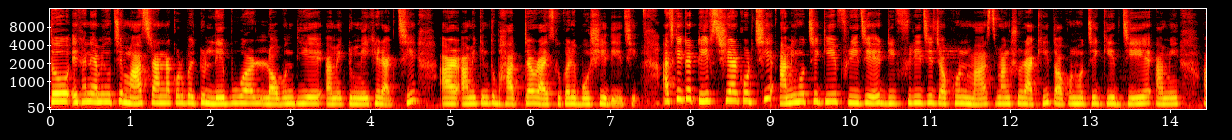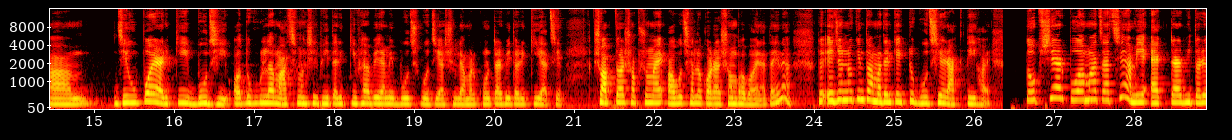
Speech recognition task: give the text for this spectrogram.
তো এখানে আমি হচ্ছে মাছ রান্না করব, একটু লেবু আর লবণ দিয়ে আমি একটু মেখে রাখছি। আর আমি কিন্তু ভাতটাও রাইস কুকারে বসিয়ে দিয়েছি। আজকে একটা টিপস শেয়ার করছি। আমি হচ্ছে গিয়ে ফ্রিজে ডিপ ফ্রিজে যখন মাছ, মাংস রাখি, তখন হচ্ছে গিয়ে যে আমি যে উপায় আর কি বুঝি, অতগুলা মাছ, মাংসের ভিতরে কীভাবে আমি বুঝব যে আসলে আমার কোনটার ভিতরে কি আছে? সব তো আর সবসময় অগোছালো করা সম্ভব হয় না, তাই না? তো এই জন্য কিন্তু আমাদেরকে একটু গুছিয়ে রাখতেই হয়। তপসি আর পোয়া মাছ আছে, আমি একটার ভিতরে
